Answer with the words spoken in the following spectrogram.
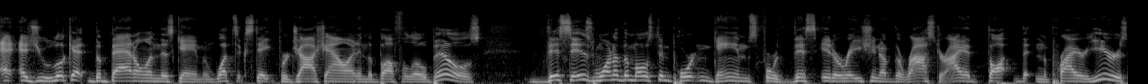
as you look at the battle in this game and what's at stake for Josh Allen and the Buffalo Bills, this is one of the most important games for this iteration of the roster. I had thought that in the prior years,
